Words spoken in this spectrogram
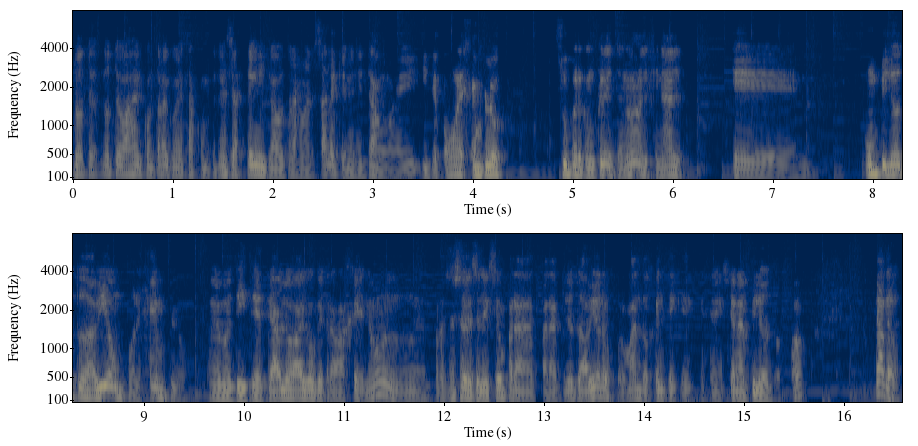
no te, no te, vas a encontrar con estas competencias técnicas o transversales que necesitamos. Y, te pongo un ejemplo súper concreto, ¿no? Al final, eh, un piloto de avión, por ejemplo, te, te, hablo de algo que trabajé, ¿no? El proceso de selección para, para piloto de avión formando gente que, que selecciona pilotos, ¿no? Claro,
